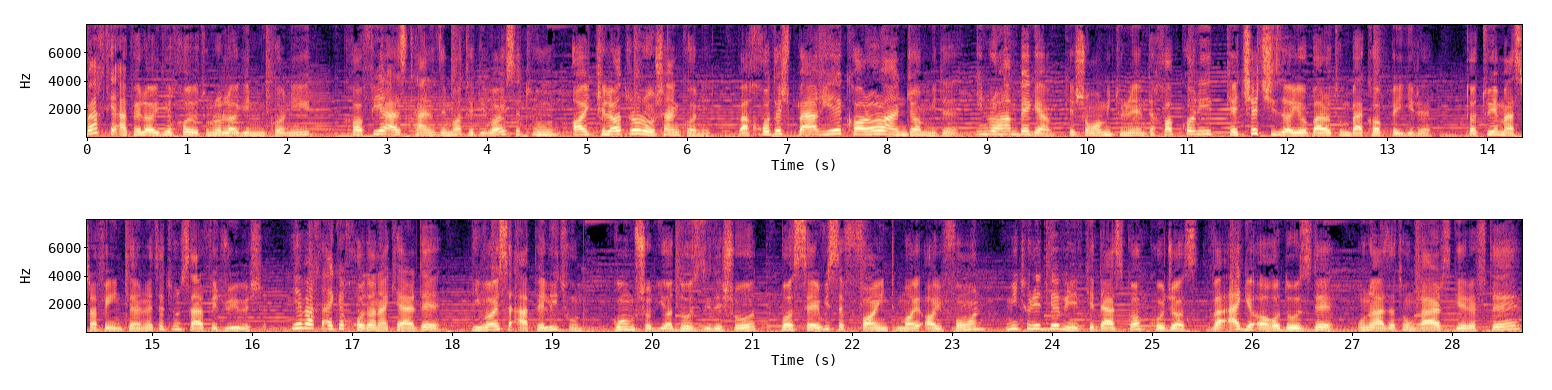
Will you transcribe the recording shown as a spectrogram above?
وقتی Apple ID خودتون رو login می‌کنید کافیه از تنظیمات device تون iCloud رو روشن کنید و خودش بقیه کارها رو انجام میده. این رو هم بگم که شما می‌تونید انتخاب کنید که چه چیزایی رو براتون backup بگیره تا توی مصرف اینترنتتون صرفه جویی بشه. یه وقت اگه خدا نکرده device اپلیتون گم شد یا دزدیده شد با سرویس Find My iPhone می‌تونید ببینید که دستگاه کجاست و اگه آقا دزده اونو ازتون قرض گرفته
